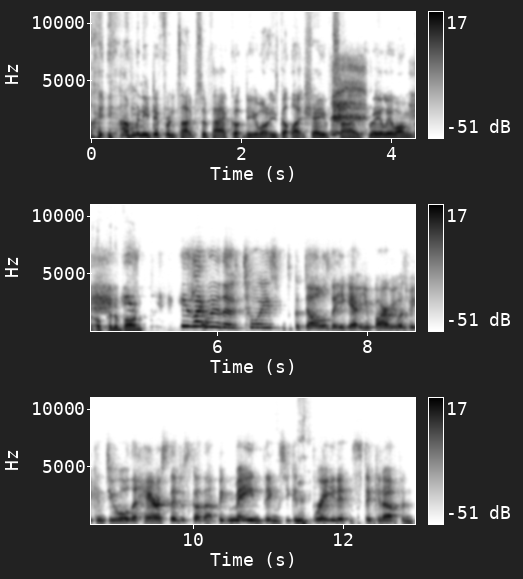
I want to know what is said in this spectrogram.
Like, how many different types of haircut do you want? He's got like shaved sides, really long, up in a bun. He's like one of those toys dolls that you get your Barbie ones We can do all the hair. So they've just got that big mane thing, so you can braid it and stick it up, and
